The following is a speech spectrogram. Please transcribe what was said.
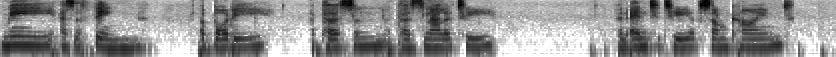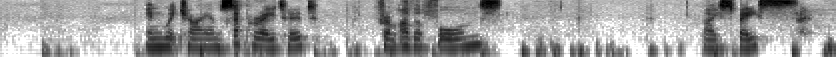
me as a thing, a body, a person, a personality, an entity of some kind in which I am separated from other forms by space.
